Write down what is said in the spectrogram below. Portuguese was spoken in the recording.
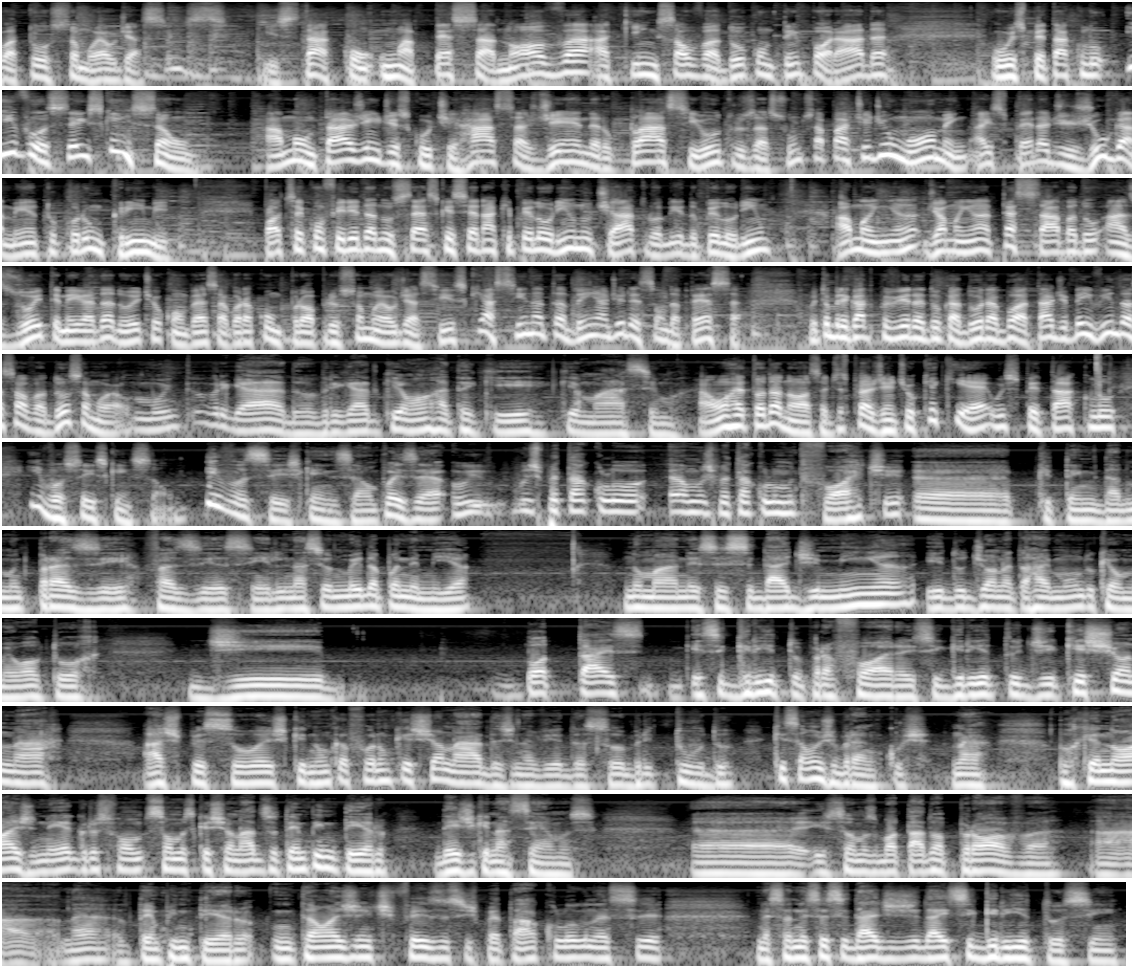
O ator Samuel de Assis está com uma peça nova aqui em Salvador, contemporada. O espetáculo E Vocês Quem São? A montagem discute raça, gênero, classe e outros assuntos a partir de um homem à espera de julgamento por um crime. Pode ser conferida no Sesc Senac Pelourinho, no Teatro ali do Pelourinho, amanhã, de amanhã até sábado, às oito e meia da noite. Eu converso agora com o próprio Samuel de Assis, que assina também a direção da peça. Muito obrigado por vir, educadora. Boa tarde, bem-vindo a Salvador, Samuel. Muito obrigado, obrigado. Que honra estar aqui, que máximo. A honra é toda nossa. Diz pra gente o que, que é o espetáculo e vocês quem são? E vocês quem são? Pois é, o, o espetáculo é um espetáculo muito forte, é, que tem me dado muito prazer fazer assim. Ele nasceu no meio da pandemia, numa necessidade minha e do Jonathan Raimundo, que é o meu autor, de botar esse, esse grito para fora, esse grito de questionar as pessoas que nunca foram questionadas na vida sobre tudo, que são os brancos, né? Porque nós, negros, somos questionados o tempo inteiro, desde que nascemos. Uh, e somos botados à prova a, né, o tempo inteiro. Então a gente fez esse espetáculo nesse, nessa necessidade de dar esse grito, assim.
